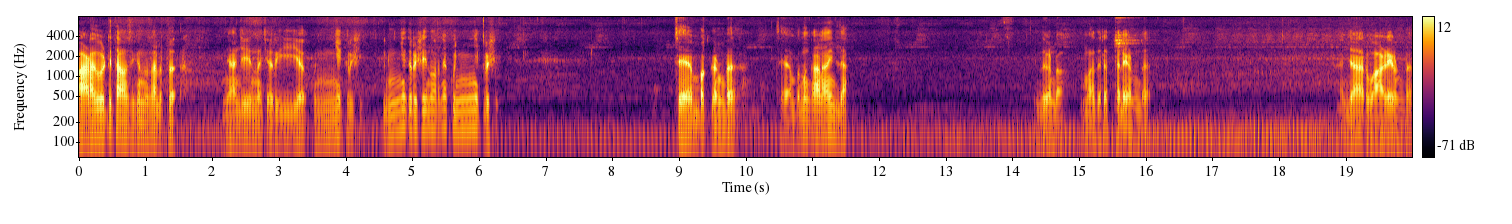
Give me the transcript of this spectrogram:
വാടക വീട്ടിൽ താമസിക്കുന്ന സ്ഥലത്ത് ഞാൻ ചെയ്യുന്ന ചെറിയ കുഞ്ഞ കൃഷി. കുഞ്ഞ കൃഷി എന്ന് പറഞ്ഞാൽ കുഞ്ഞ കൃഷി. ചേമ്പൊക്കെ ഉണ്ട്. ചേമ്പൊന്നും കാണാനില്ല. ഇത് കണ്ടോ? മധുരത്തലയുണ്ട്. അഞ്ചാറ് വാഴയുണ്ട്.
